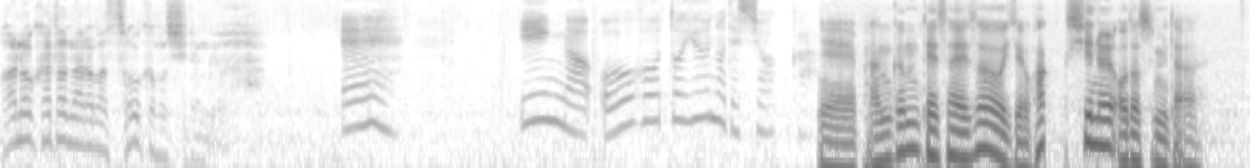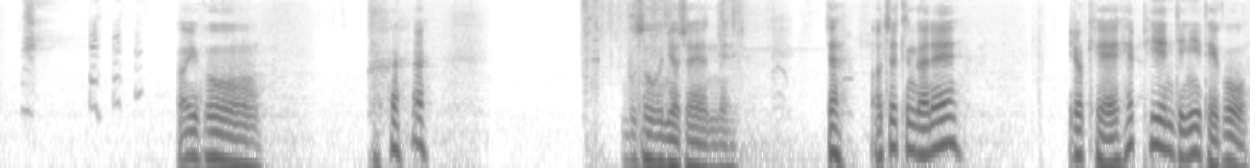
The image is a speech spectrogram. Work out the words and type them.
あの方ならばそうかもしれんがええ因果応報というのでしょうか 예 방금 대사에서 이제 확신을 얻었습니다 아이고 무서운 여자였네. 자, 어쨌든 간에 이렇게 해피엔딩이 되고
